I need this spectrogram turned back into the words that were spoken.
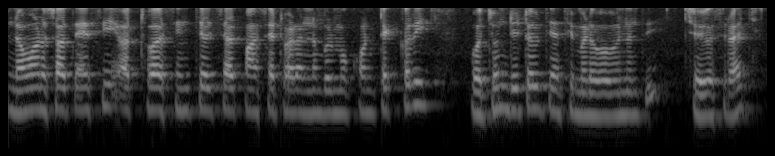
નવ્વાણું સાત એંસી અથવા સિત્તેર સાત પાસઠવાળા નંબરમાં કોન્ટેક કરી વધુની ડિટેલ ત્યાંથી મેળવવા વિનંતી. જય વસરાજ.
